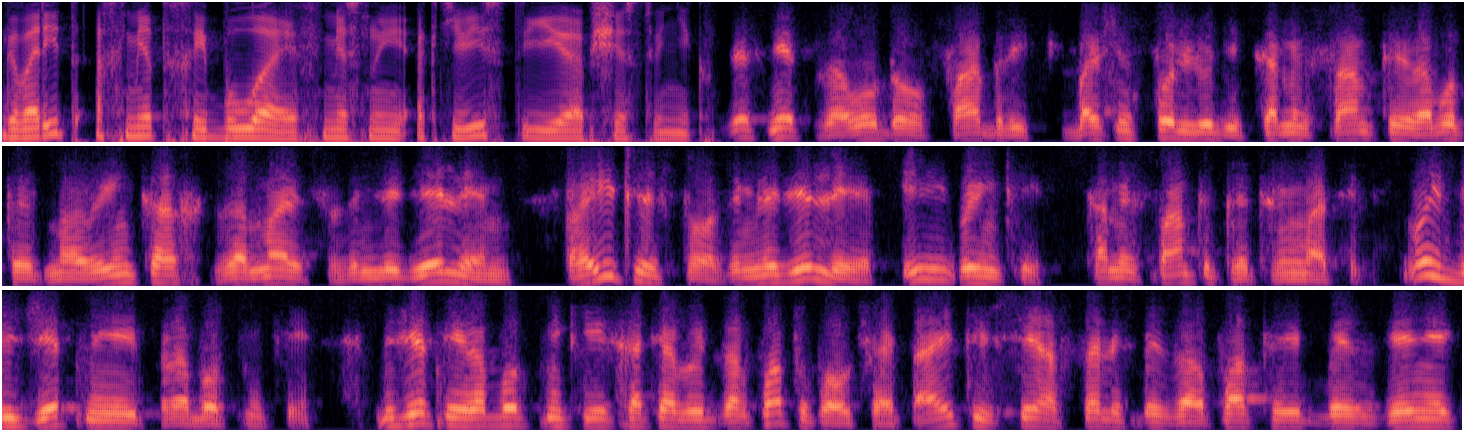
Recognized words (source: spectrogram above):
Говорит Ахмед Хайбулаев, местный активист и общественник. Здесь нет заводов, фабрик. Большинство людей, коммерсанты, работают на рынках, занимаются земледелием. Строительство, земледелие и рынки коммерсанты, предприниматели. Ну и бюджетные работники. Бюджетные работники хотя бы зарплату получают, а эти все остались без зарплаты, без денег,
